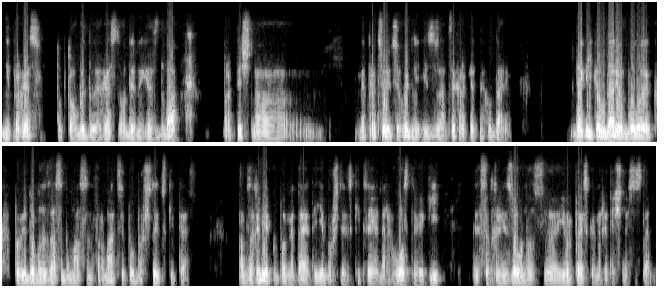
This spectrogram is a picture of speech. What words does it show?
Дніпрогес, тобто обидві ГЕС-1 і ГЕС-2 практично не працюють сьогодні із-за цих ракетних ударів. Декілька ударів було, як повідомили засоби масової інформації по Бурштинській ТЕС. Там, взагалі, як ви пам'ятаєте, є Бурштинський цей енергоострів, який синхронізовано з європейською енергетичною системою.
